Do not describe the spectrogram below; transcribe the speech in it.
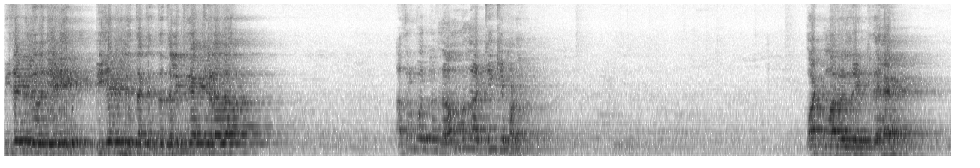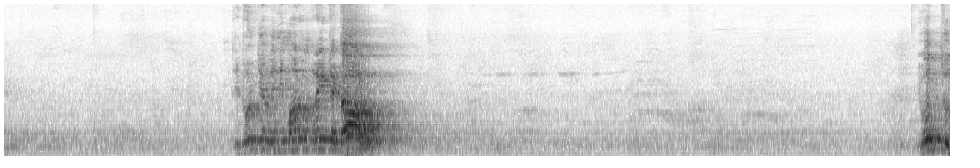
ಬಿಜೆಪಿ ಹೇಳಿ ಬಿಜೆಪಿ ಇರ್ತಕ್ಕಂಥ ದಲಿತರಿಗೆ ಯಾಕೆ ಕೇಳಲ್ಲ. ಅದ್ರ ಬದಲು ನಮ್ಮನ್ನ ಟೀಕೆ ಮಾಡೋದು what moral right they have they don't have any moral right at all ಇವತ್ತು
